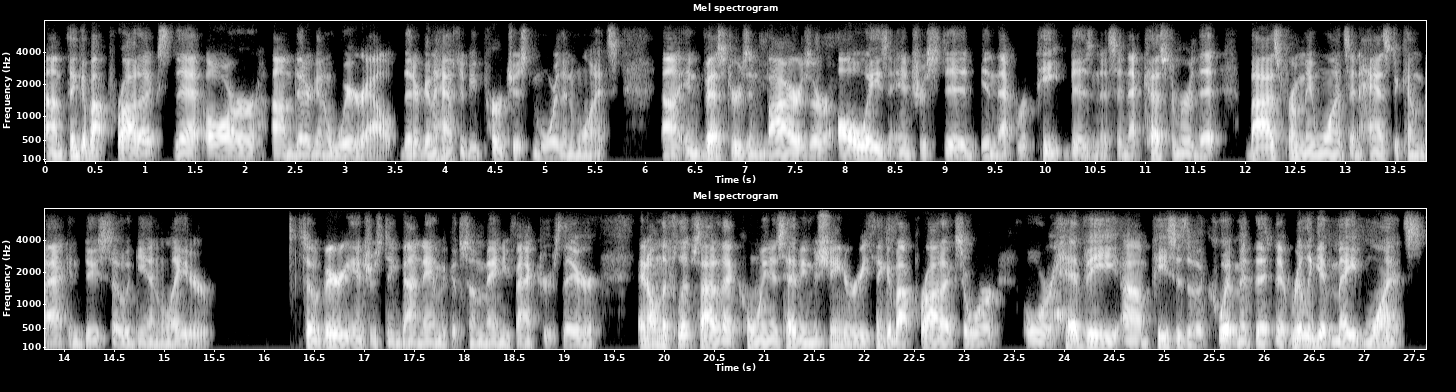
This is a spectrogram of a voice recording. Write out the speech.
um, think about products that are um, that are going to wear out, that are going to have to be purchased more than once. Uh, investors and buyers are always interested in that repeat business and that customer that buys from me once and has to come back and do so again later. So very interesting dynamic of some manufacturers there. And on the flip side of that coin is heavy machinery. Think about products or or heavy um, pieces of equipment that, that really get made once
